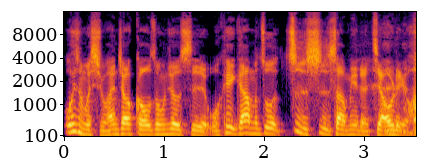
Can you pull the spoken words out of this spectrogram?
为什么喜欢教高中，就是我可以跟他们做知识上面的交流。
